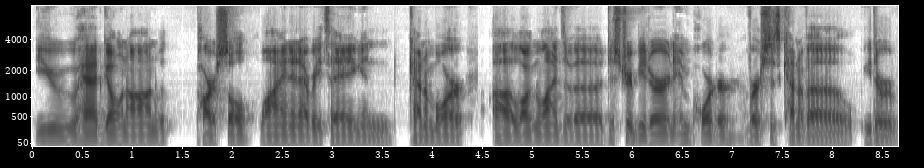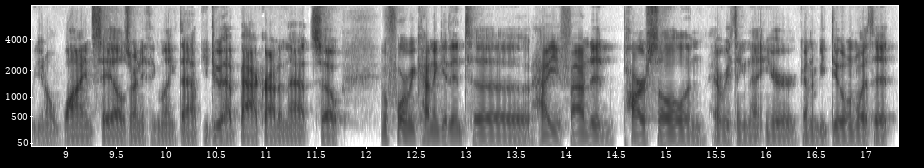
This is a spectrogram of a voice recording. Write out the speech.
you had going on with parcel wine and everything, and kind of more uh, along the lines of a distributor and importer versus kind of a either you know wine sales or anything like that. You do have background in that, so before we kind of get into how you founded Parcel and everything that you're going to be doing with it,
